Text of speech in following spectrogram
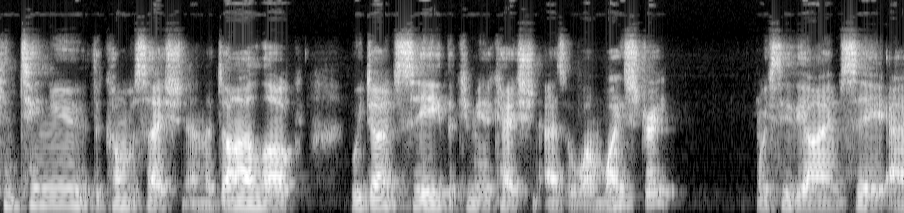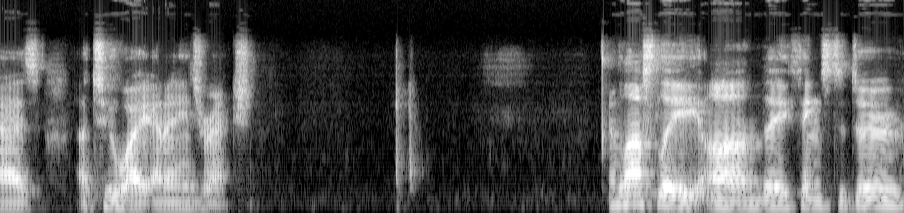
continue the conversation and the dialogue. We don't see the communication as a one-way street. We see the IMC as a two-way and an interaction. And lastly, on um, the things to do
